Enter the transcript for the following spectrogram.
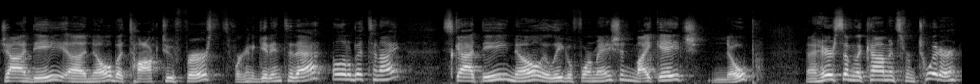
John D, uh, no, but talk to first. We're going to get into that a little bit tonight. Scott D, no, illegal formation. Mike H, nope. Now here's some of the comments from Twitter.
